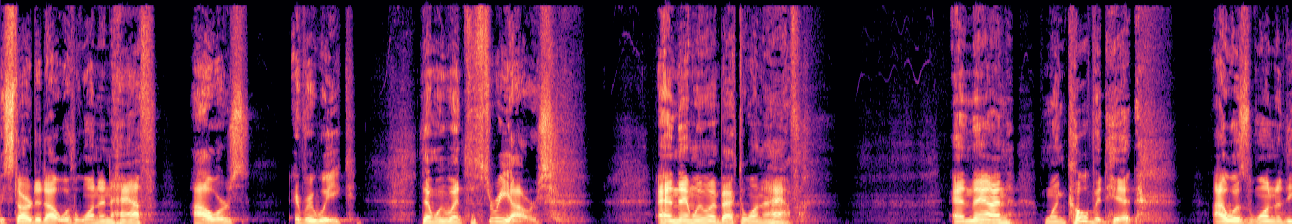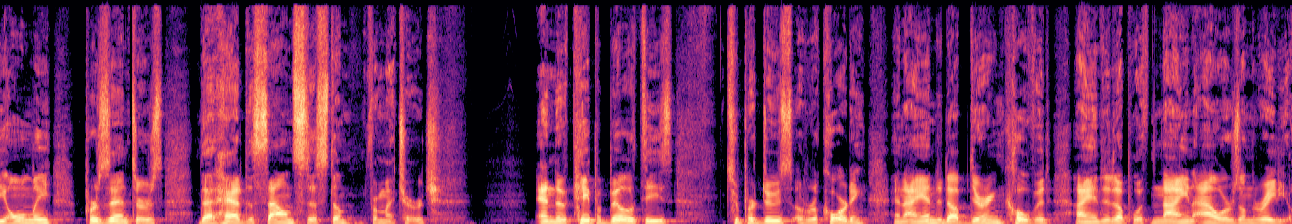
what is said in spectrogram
We started out with one and a half hours every week. Then we went to three hours. And then we went back to one and a half. And then when COVID hit, I was one of the only presenters that had the sound system from my church and the capabilities to produce a recording. And I ended up, during COVID, I ended up with nine hours on the radio.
